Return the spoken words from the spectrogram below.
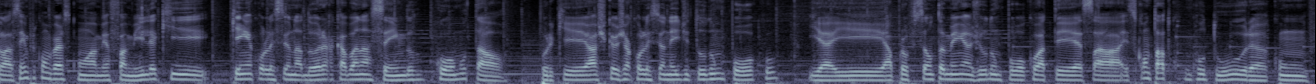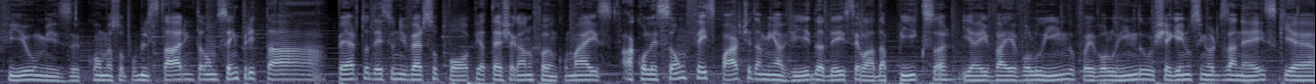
lá, sempre converso com a minha família que quem é colecionador acaba nascendo como tal. Porque acho que eu já colecionei de tudo um pouco e aí a profissão também ajuda um pouco a ter essa, esse contato com cultura, com filmes, como eu sou publicitário, então sempre tá perto desse universo pop até chegar no Funko. Mas a coleção fez parte da minha vida, desde, sei lá, da Pixar, e aí vai evoluindo, foi evoluindo. Cheguei no Senhor dos Anéis, que é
